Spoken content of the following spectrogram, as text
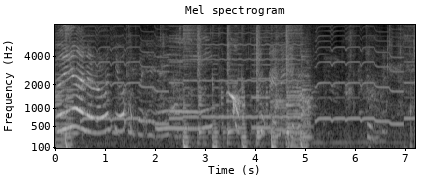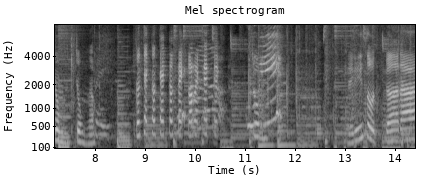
เฮ้ยเดี๋ยวเราไม่คิดว่าของตัวเองน้องเฟย์ไม่หยิบเหรอจุ่มดิจุ่มจุ่มครับก็แก๊กก็แก๊กก็แก๊กก็แก๊กแก๊กแก๊กจุ่มในที่สุดก็ได้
